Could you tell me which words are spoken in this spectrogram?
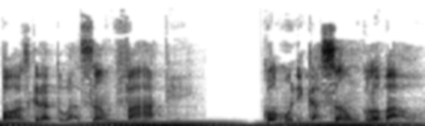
Pós-graduação FAP Comunicação Global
